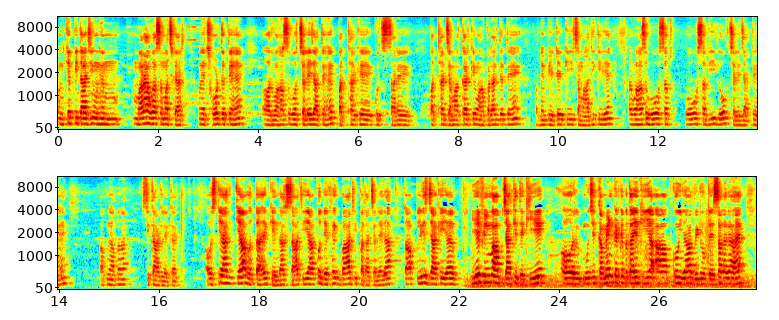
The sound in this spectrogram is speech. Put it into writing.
उनके पिताजी उन्हें मरा हुआ समझकर उन्हें छोड़ देते हैं और वहाँ से वो चले जाते हैं, पत्थर के कुछ सारे पत्थर जमा करके वहाँ पर रख देते हैं अपने बेटे की समाधि के लिए और वहाँ से वो सब, वो सभी लोग चले जाते हैं अपना अपना शिकार लेकर। और उसके आगे क्या होता है गेंदा के साथ, ये आपको देखने के बाद ही पता चलेगा। तो आप प्लीज़ जाके यह, ये फ़िल्म आप जाके देखिए और मुझे कमेंट करके बताइए कि यह आपको यह वीडियो कैसा लगा है।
